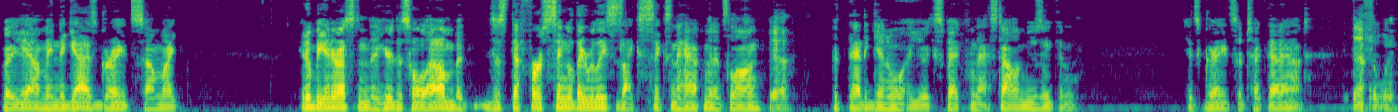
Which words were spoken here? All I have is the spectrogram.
But yeah, I mean, the guy's great. So I'm like, it'll be interesting to hear this whole album. But just the first single they released is like six and a half minutes long. Yeah, But that again, what you expect from that style of music, and it's great. So check that out. definitely.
